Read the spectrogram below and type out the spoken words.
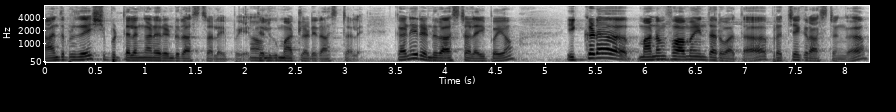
ఆంధ్రప్రదేశ్ ఇప్పుడు తెలంగాణ రెండు రాష్ట్రాలు అయిపోయాయి. తెలుగు మాట్లాడే రాష్ట్రాలే. కానీ రెండు రాష్ట్రాలు అయిపోయాం. ఇక్కడ మనం ఫామ్ అయిన తర్వాత ప్రత్యేక రాష్ట్రంగా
